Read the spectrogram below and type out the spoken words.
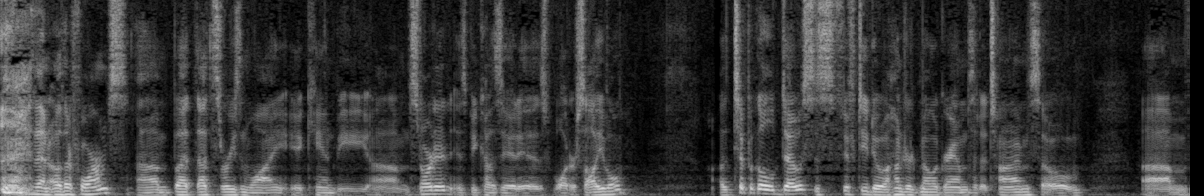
than other forms, um, but that's the reason why it can be um, snorted is because it is water soluble. A typical dose is 50 to 100 milligrams at a time, so um,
